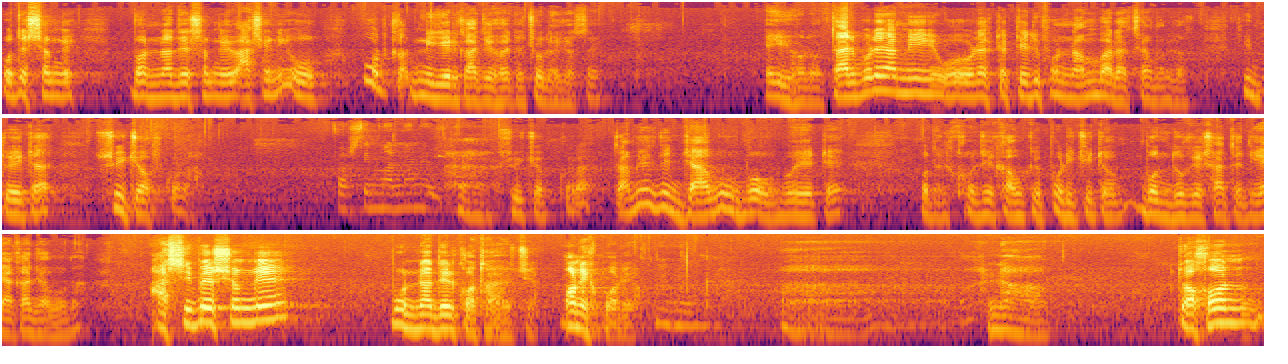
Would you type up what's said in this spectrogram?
ওদের সঙ্গে বন্যাদের সঙ্গে আসেনি ও ওর নিজের কাজে হয়তো চলে গেছে। এই হলো। তারপরে আমি ওর একটা টেলিফোন নাম্বার আছে আমার কাছে কিন্তু এটা সুইচ অফ করা। হ্যাঁ সুইচ অফ করা। তো আমি একদিন যাব বইয়েতে ওদের খোঁজে কাউকে পরিচিত বন্ধুকে সাথে নিয়ে একা যাব না। আসিফের সঙ্গে বন্যাদের কথা হয়েছে অনেক পরে। না। তখন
